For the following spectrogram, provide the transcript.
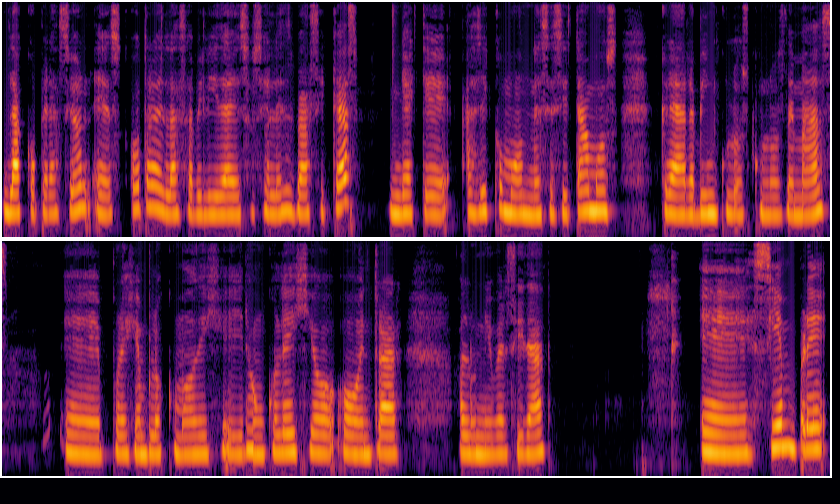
la, cooperación es otra de las habilidades sociales básicas, ya que así como necesitamos crear vínculos con los demás, eh, por ejemplo, como dije, ir a un colegio o entrar a la universidad, eh, siempre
